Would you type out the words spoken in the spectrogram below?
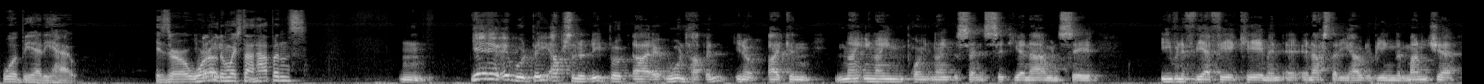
would be Eddie Howe. Is there a world in which that happens? Mm. Yeah, it would be absolutely, but uh, it won't happen. You know, I can ninety nine point nine percent sit here now and say, even if the FA came and, and asked Eddie Howe to be England manager,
